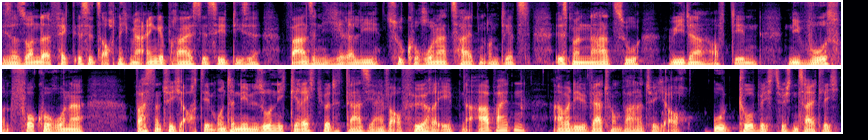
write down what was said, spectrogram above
dieser Sondereffekt ist jetzt auch nicht mehr eingepreist. Ihr seht diese wahnsinnige Rallye zu Corona-Zeiten und jetzt ist man nahezu wieder auf den Niveaus von vor Corona, was natürlich auch dem Unternehmen so nicht gerecht wird, da sie einfach auf höherer Ebene arbeiten. Aber die Bewertung war natürlich auch utopisch zwischenzeitlich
